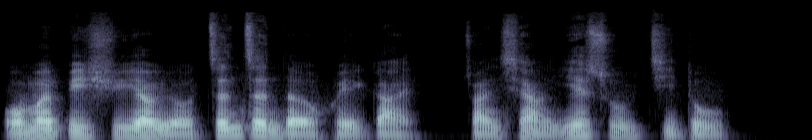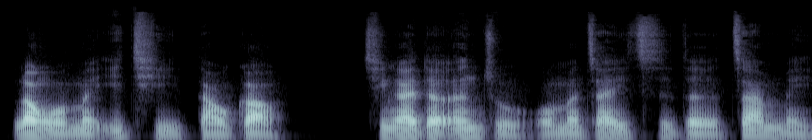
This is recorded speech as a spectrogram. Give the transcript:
我们必须要有真正的悔改，转向耶稣基督。让我们一起祷告，亲爱的恩主，我们再一次的赞美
